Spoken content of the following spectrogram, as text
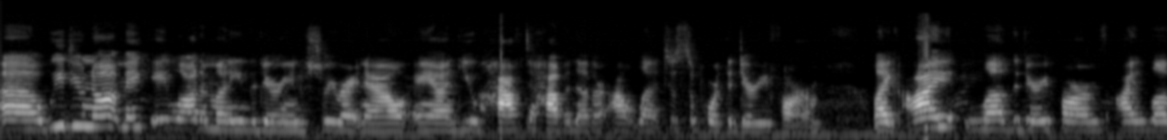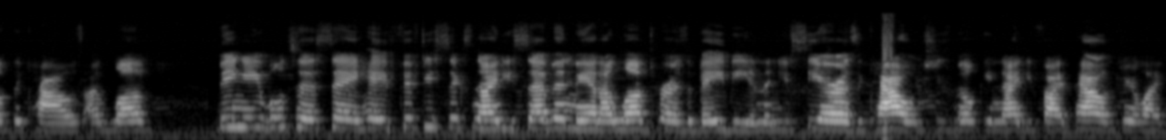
uh, we do not make a lot of money in the dairy industry right now, and you have to have another outlet to support the dairy farm. Like I love the dairy farms, I love the cows, I love being able to say, hey, 5697, man, I loved her as a baby. And then you see her as a cow and she's milking 95 pounds. And you're like,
